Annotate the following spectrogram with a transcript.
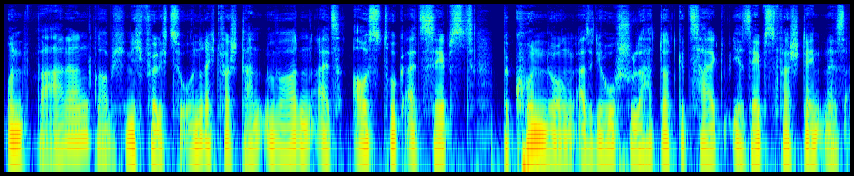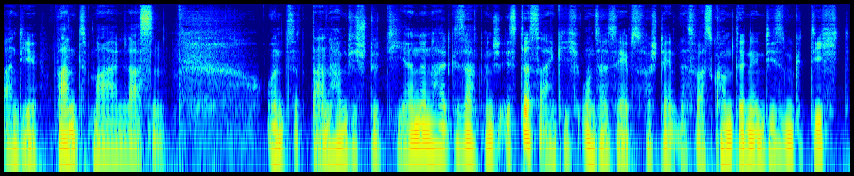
und war dann, glaube ich, nicht völlig zu Unrecht verstanden worden als Ausdruck, als Selbstbekundung. Also die Hochschule hat dort gezeigt, ihr Selbstverständnis an die Wand malen lassen. Und dann haben die Studierenden halt gesagt, Mensch, ist das eigentlich unser Selbstverständnis? Was kommt denn in diesem Gedicht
